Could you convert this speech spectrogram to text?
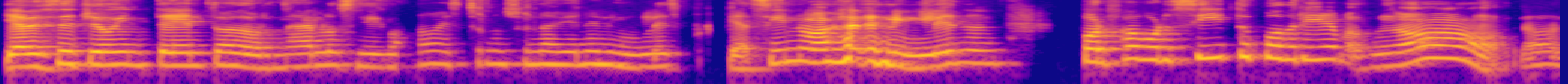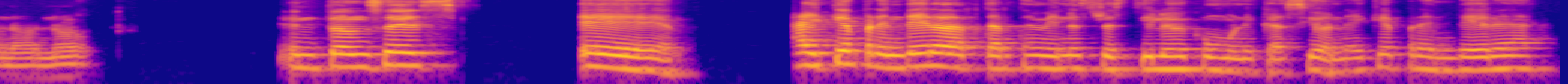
y a veces yo intento adornarlos y digo, no, esto no suena bien en inglés porque así no hablan en inglés. Por favorcito podríamos. No, no, no, no. Entonces, eh, hay que aprender a adaptar también nuestro estilo de comunicación, hay que aprender a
